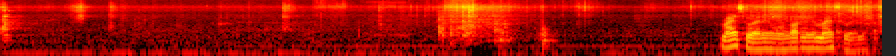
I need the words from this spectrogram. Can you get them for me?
บ ไม้สวยนะครับผมรถนี้ไม้สวยนะครับ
